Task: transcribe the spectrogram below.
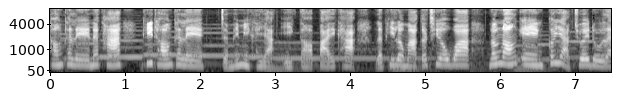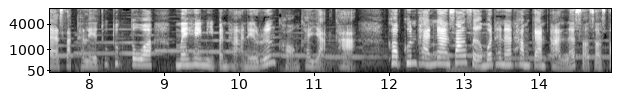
ท้องทะเลนะคะ ที่ท้องทะเล จะไม่มีขยะอีกต่อไปค่ะ และพี่เรามาก็เชื่อว่าน้องๆเองก็อยากช่วยดูแลสัตว์ทะเลทุกๆ ตัว ไม่ให้มีปัญหาในเรื่องของขยะค่ะ ขอบคุณแผนงานสร้างเสริมวัฒนธรรมการอ่านและสสส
